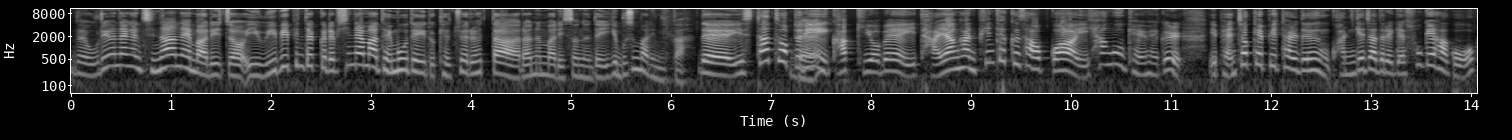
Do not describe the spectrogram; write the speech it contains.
네, 우리은행은 지난해 말이죠. 이 위비 핀테크랩 시네마 데모데이도 개최를 했다라는 말이 있었는데 이게 무슨 말입니까? 네, 이 스타트업들이 네. 각 기업의 이 다양한 핀테크 사업과 이 향후 계획을 이 벤처 캐피탈 등 관계자들에게 소개하고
